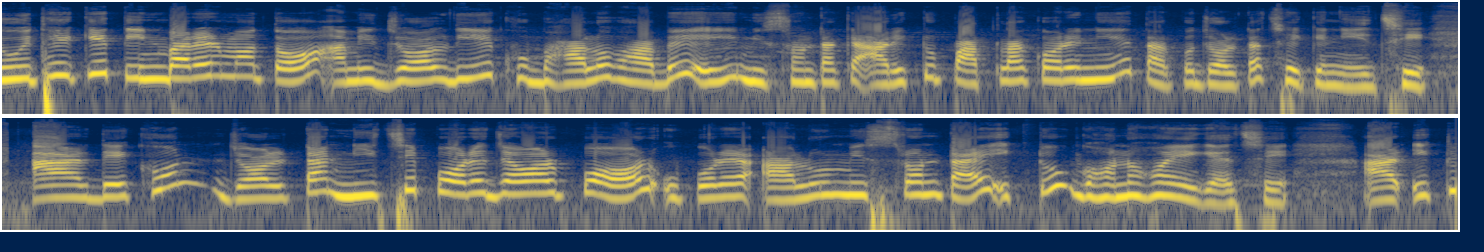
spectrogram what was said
দুই থেকে তিনবারের মতো আমি জল দিয়ে খুব ভালোভাবে এই মিশ্রণটাকে আরেকটু পাতলা করে নিয়ে তারপর জলটা ছেঁকে নিয়েছি। আর দেখুন, জলটা নিচে পড়ে যাওয়ার পর উপরের আলুর মিশ্রণটায় একটু ঘন হয়ে গেছে। আর একটু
